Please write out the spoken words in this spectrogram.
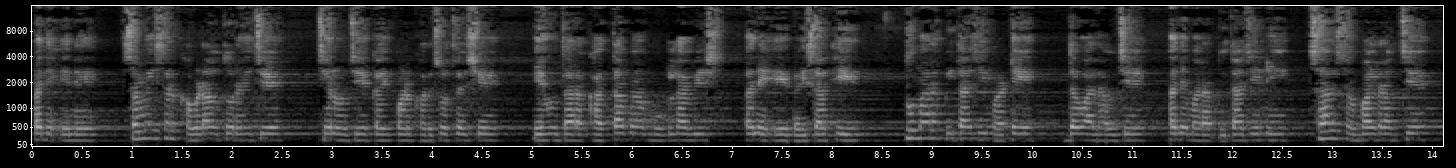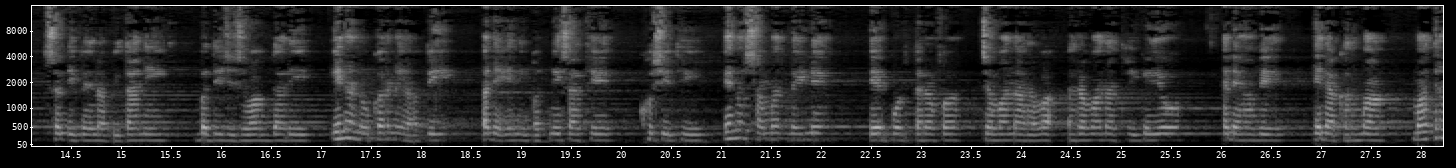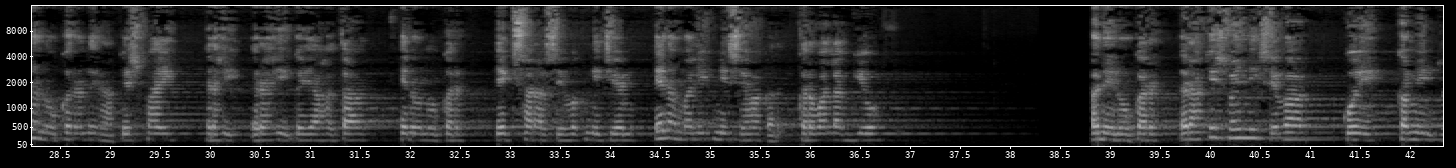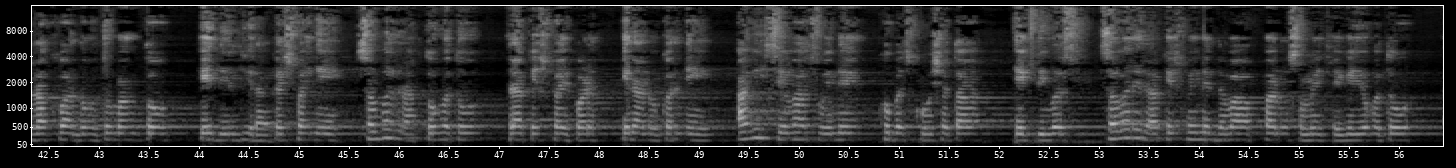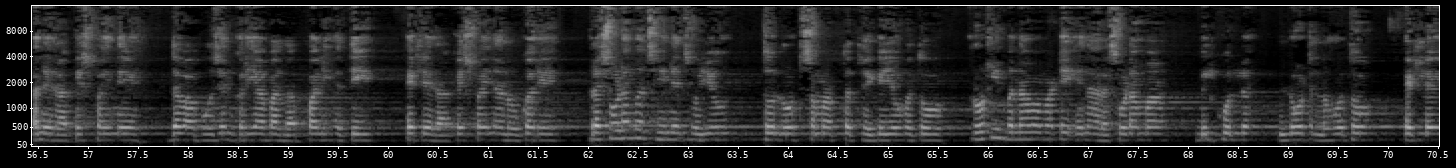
અને એને સમયસર ખવડાવતો રહેજે. જેનો જે કંઈ પણ ખર્ચો થશે એ હું તારા ખાતામાં મોકલાવીશ અને એ પૈસાથી તું મારા પિતાજી માટે દવા લાવજે અને મારા પિતાજીની સાર સંભાળ રાખજે. સંદીપ એના પિતાની બધી જ જવાબદારી એના નોકરને આપી અને એની પત્ની સાથે ખુશીથી એનો સામાન લઈને એરપોર્ટ તરફ જવાના રવાના થઈ ગયો અને હવે એના ઘરમાં માત્ર નોકર અને રાકેશભાઈ રહી રહી ગયા હતા. એનો નોકર એક સારા સેવકની જેમ એના માલિકની સેવા કરવા લાગ્યો. અને નોકર રાકેશભાઈની સેવા કોઈ કમી રાખવા નહોતો માંગતો. એ દિલથી રાકેશભાઈની સંભાળ રાખતો હતો. રાકેશભાઈ પણ એના નોકરની આવી સેવા જોઈને ખૂબ જ ખુશ હતા. એક દિવસ સવારે રાકેશભાઈને દવા આપવાનો સમય થઈ ગયો હતો અને રાકેશભાઈને દવા ભોજન કર્યા બાદ આપવાની હતી એટલે રાકેશભાઈના નોકરે રસોડામાં જઈને જોયું તો લોટ સમાપ્ત થઈ ગયો હતો. રોટલી બનાવવા માટે એના રસોડામાં બિલકુલ લોટ નહોતો એટલે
